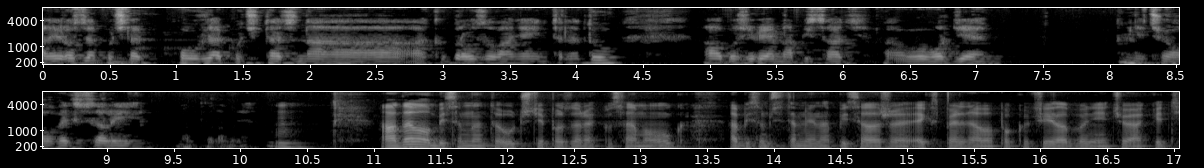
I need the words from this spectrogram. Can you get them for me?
ale je rozdiel počítať, používať počítač na ako browsovanie internetu, alebo že viem napísať vo Worde niečo v Exceli a podobne. Mm. Ale dával by som na to určite pozor ako samouk, aby som si tam nenapísal, že expert alebo pokočil alebo niečo a keď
